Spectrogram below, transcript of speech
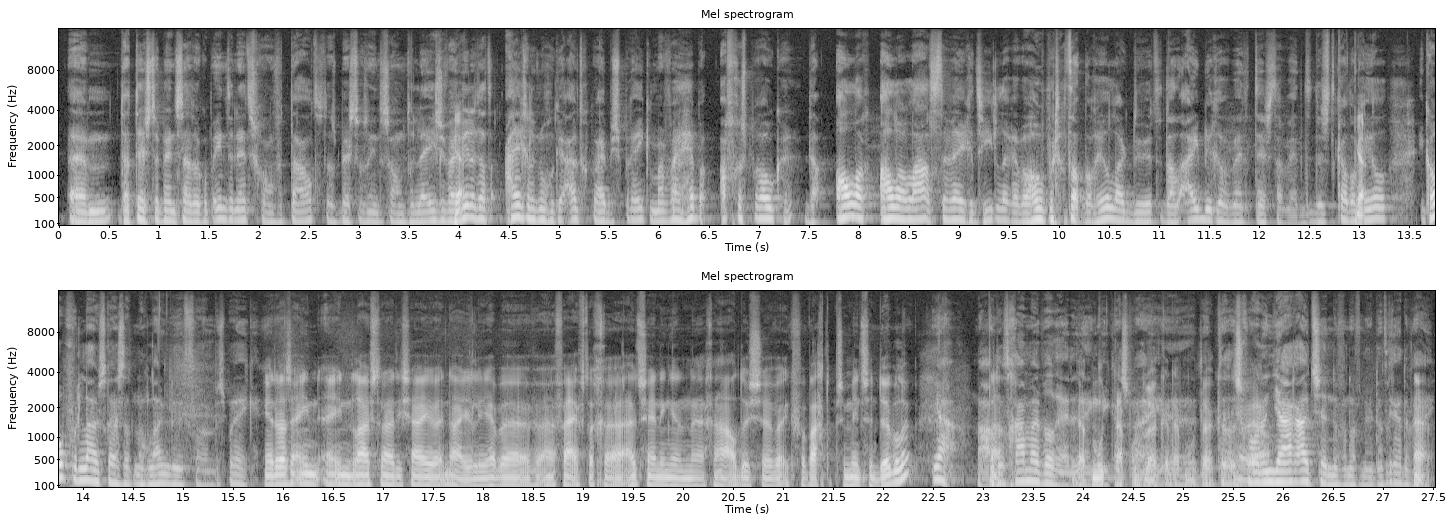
Ehm, dat testament staat ook op internet, is gewoon vertaald. Dat is best wel eens interessant om te lezen. Wij Ja. willen dat eigenlijk nog een keer uitgebreid bespreken. Maar wij hebben afgesproken, de aller, allerlaatste wegens Hitler. En we hopen dat dat nog heel lang duurt. Dan eindigen we met het testament. Dus het kan nog Ja. heel... Ik hoop voor de luisteraars dat het nog lang duurt voor een bespreking. Ja, er was één, één luisteraar die zei: eh, Nou, jullie hebben eh, 50 eh, uitzendingen eh, gehaald, dus ik verwacht op zijn minst een dubbele. Ja, nou, Nou, dat gaan wij wel redden, dat denk moet- ik. dat moet wij, lukken, dat moet Dat, is gewoon een jaar uitzenden vanaf nu. Dat redden wij. Ja.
